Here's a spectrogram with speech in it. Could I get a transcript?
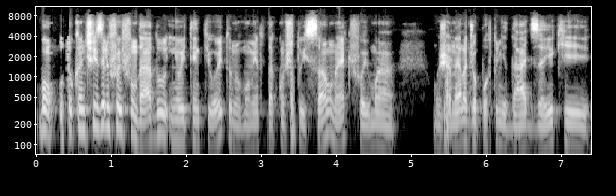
Bom, o Tocantins ele foi fundado em 88, no momento da Constituição, né, que foi uma, uma janela de oportunidades aí que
